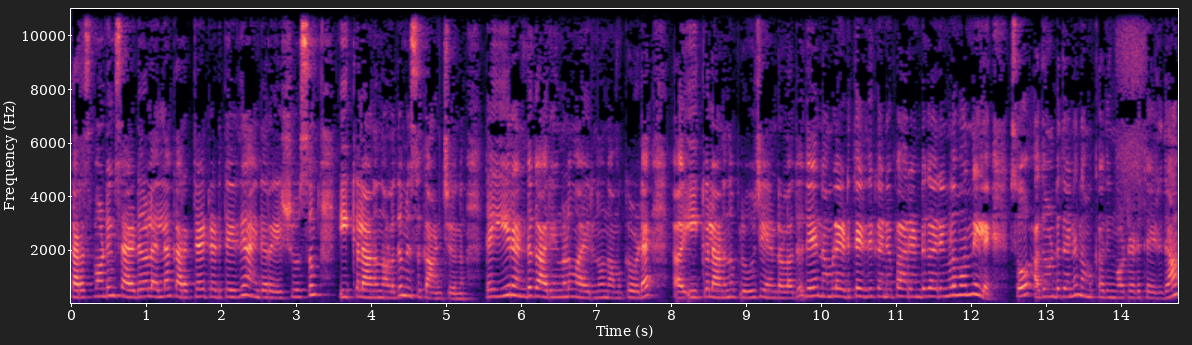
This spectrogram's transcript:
കറസ്പോണ്ടിങ് സൈഡുകളെല്ലാം കറക്റ്റായിട്ട് എടുത്ത് എഴുതി അതിന്റെ റേഷ്യോസും ഈക്വൽ ആണെന്നുള്ളത് മിസ് കാണിച്ചു തന്നു. ദേ ഈ രണ്ട് കാര്യങ്ങളുമായിരുന്നു നമുക്കിവിടെ ഈക്വൽ ആണെന്ന് പ്രൂവ് ചെയ്യേണ്ടുള്ളത് ഇതേ നമ്മൾ എടുത്ത് എഴുതി കഴിഞ്ഞപ്പോൾ ആ രണ്ട് കാര്യങ്ങളും വന്നില്ലേ? സോ അതുകൊണ്ട് തന്നെ നമുക്കത് ഇങ്ങോട്ട് എടുത്ത് എഴുതാം.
